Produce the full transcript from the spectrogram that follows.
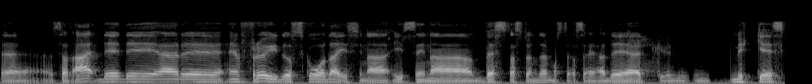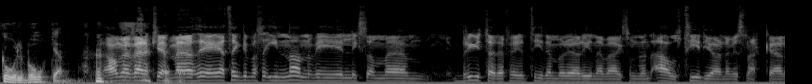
Eh, så att, äh, det, det, är eh, en fröjd att skåda i sina, i sina bästa stunder måste jag säga. Det är mycket skolboken. Ja men verkligen. Men jag, jag tänkte bara så innan vi liksom ehm, bryter det för tiden börjar rinna iväg som den alltid gör när vi snackar.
